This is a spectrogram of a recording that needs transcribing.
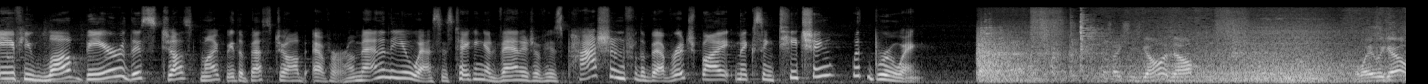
If you love beer, this just might be the best job ever. A man in the U.S. is taking advantage of his passion for the beverage by mixing teaching with brewing. Looks like she's going, though. Away we go.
